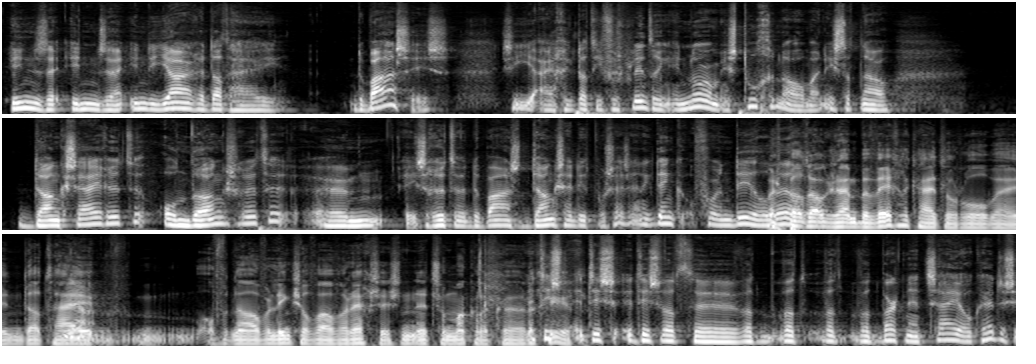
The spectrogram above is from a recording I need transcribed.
in, zijn, in, zijn, in de jaren dat hij de baas is, zie je eigenlijk dat die versplintering enorm is toegenomen. En is dat nou dankzij Rutte, ondanks Rutte? Ehm, is Rutte de baas dankzij dit proces? En ik denk voor een deel Maar wel. speelt ook zijn bewegelijkheid een rol bij? Dat hij, Ja. mm, of het nou over links of over rechts is, net zo makkelijk eh, Het is, het is, het is wat, eh, wat, wat, wat, wat Bart net zei ook. Hè? Dus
